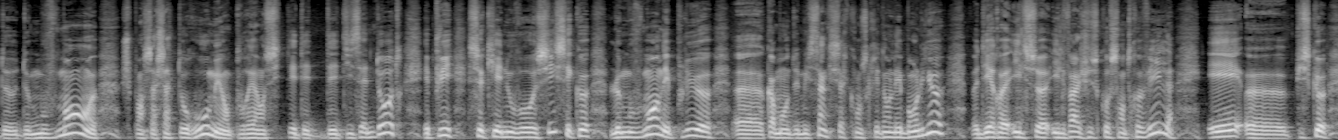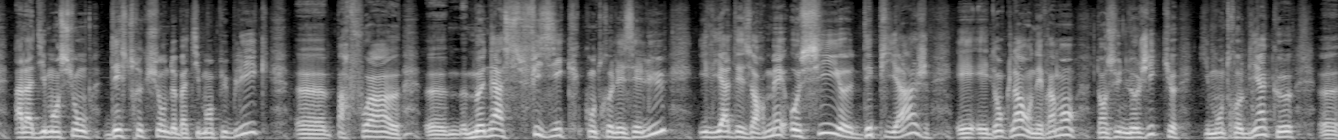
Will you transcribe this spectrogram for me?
de, mouvement. Je pense à Châteauroux, mais on pourrait en citer des, dizaines d'autres. Et puis, ce qui est nouveau aussi, c'est que le mouvement n'est plus, comme en 2005, circonscrit dans les banlieues. dire, il, se, il va jusqu'au centre-ville, et puisque à la dimension destruction de bâtiments publics, parfois menaces physiques contre les élus, il y a désormais aussi des pillages. Et, donc là, on est vraiment dans une logique qui montre bien que euh,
